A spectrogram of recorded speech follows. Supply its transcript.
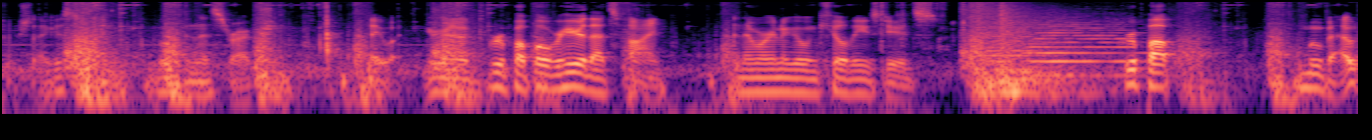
Actually, I guess you can move in this direction. What? You're going to group up over here? That's fine. And then we're going to go and kill these dudes. Group up. Move out.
